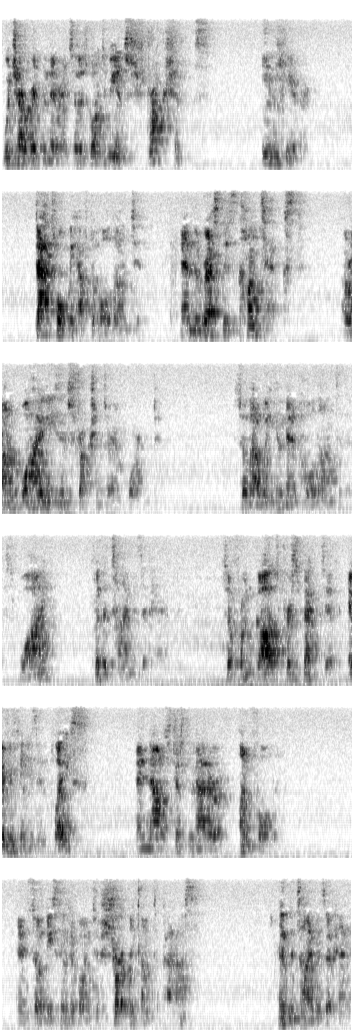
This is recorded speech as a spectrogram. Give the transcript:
which are written therein. So there's going to be instructions in here. That's what we have to hold on to. And the rest is context around why these instructions are important so that we can then hold on to this. Why? For the time is at hand. So, from God's perspective, everything is in place, and now it's just a matter of unfolding. And so these things are going to shortly come to pass, and the time is at hand.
